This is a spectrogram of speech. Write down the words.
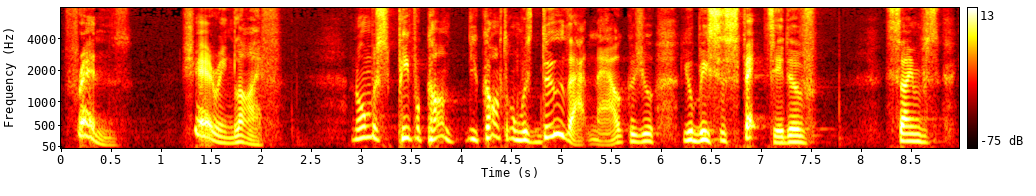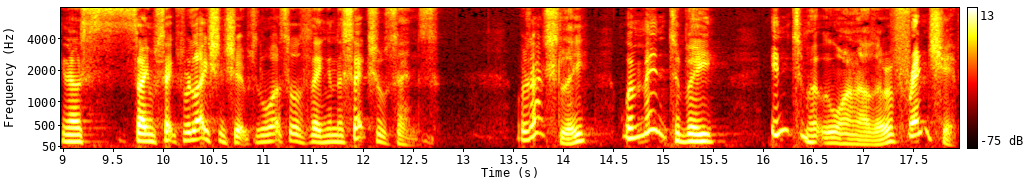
friends, sharing life. And almost people can't, you can't almost do that now because you'll, you'll be suspected of same, you know, same sex relationships and all that sort of thing in the sexual sense. Whereas actually, we're meant to be intimate with one another, of friendship,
